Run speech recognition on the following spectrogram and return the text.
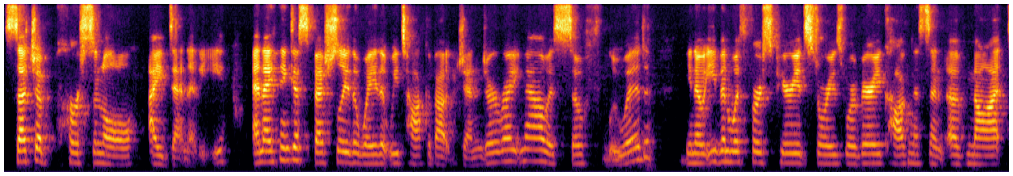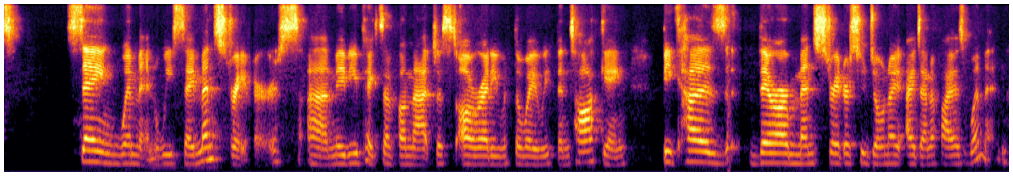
such a personal identity. And I think, especially the way that we talk about gender right now is so fluid. You know, even with first period stories, we're very cognizant of not saying women, we say menstruators. Uh, maybe you picked up on that just already with the way we've been talking, because there are menstruators who don't identify as women.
